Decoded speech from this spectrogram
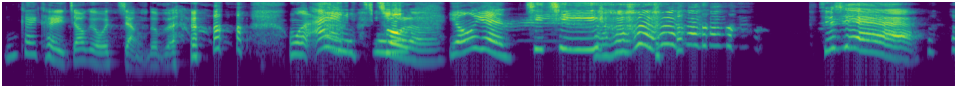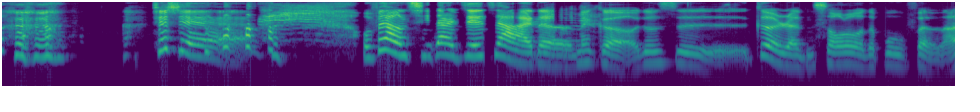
应该可以交给我讲，对不对？我爱 你，错了，永远七七。谢谢，谢谢。我非常期待接下来的那个就是个人 solo 的部分了。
